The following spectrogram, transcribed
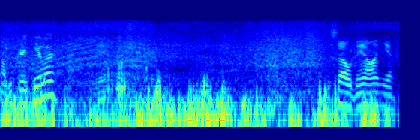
Might be three kilo. You're sold now, aren't you?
